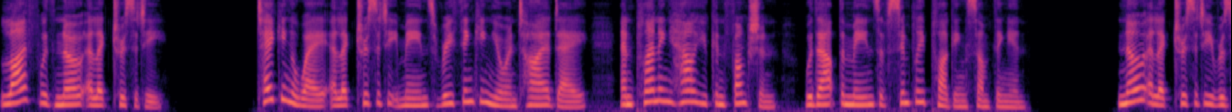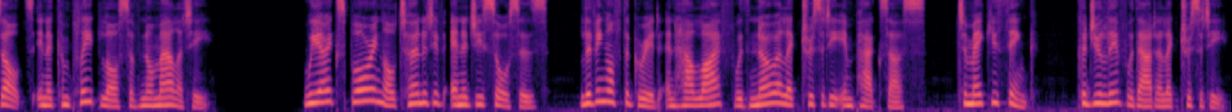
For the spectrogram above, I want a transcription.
Life with no electricity. Taking away electricity means rethinking your entire day and planning how you can function without the means of simply plugging something in. No electricity results in a complete loss of normality. We are exploring alternative energy sources, living off the grid, and how life with no electricity impacts us. To make you think, could you live without electricity?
